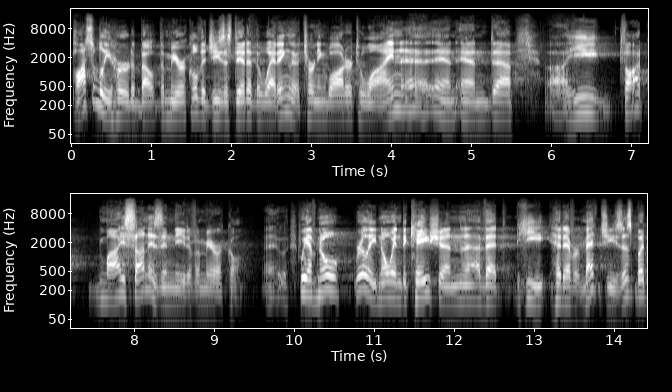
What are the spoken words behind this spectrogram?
possibly heard about the miracle that Jesus did at the wedding, the turning water to wine, uh, and, and uh, uh, he thought, My son is in need of a miracle. Uh, we have no, really, no indication uh, that he had ever met Jesus, but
